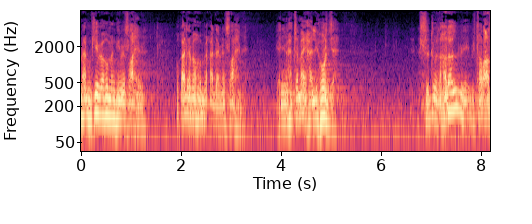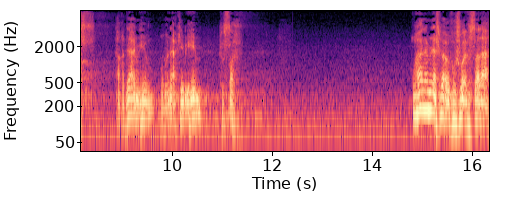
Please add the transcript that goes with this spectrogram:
منكبه من كيب صاحبه وقدمه بقدم صاحبه. يعني حتى ما يخلي فرجة. يسدون الخلل بتراص. أقدامهم ومناكبهم في الصف. وهذا من أسباب الخشوع في الصلاة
